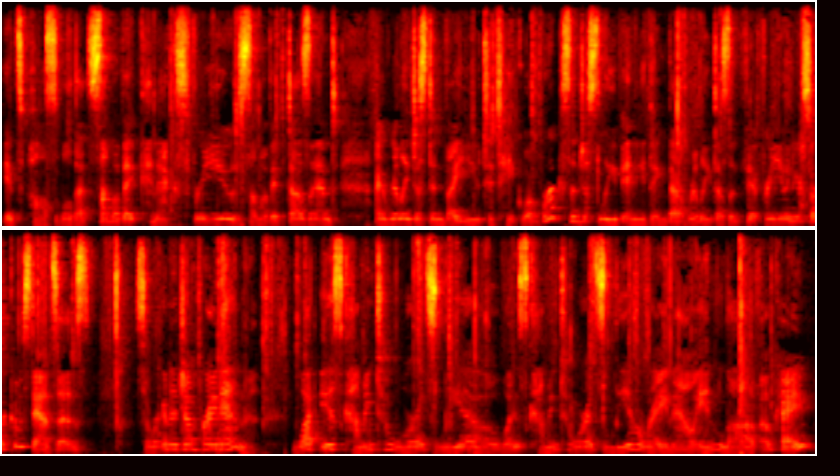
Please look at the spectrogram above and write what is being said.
It's possible that some of it connects for you, some of it doesn't. I really just invite you to take what works and just leave anything that really doesn't fit for you and your circumstances. So we're going to jump right in. What is coming towards Leo? What is coming towards Leo right now in love? Okay.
